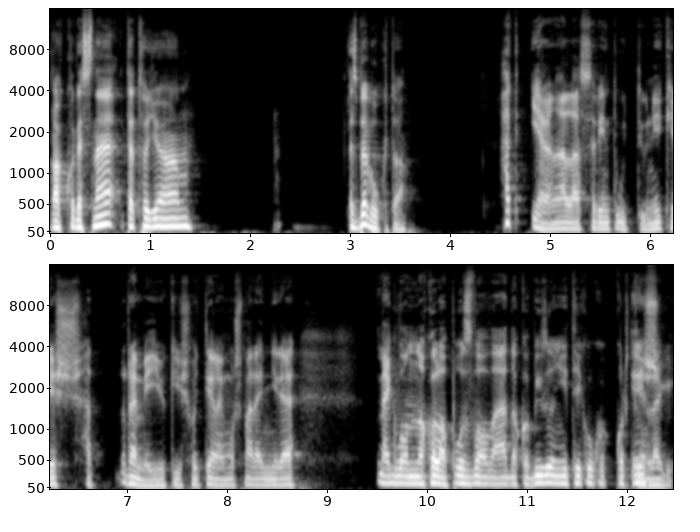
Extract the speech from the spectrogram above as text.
akkor ezt ne, tehát hogy um, ez bebukta. Hát jelen állás szerint úgy tűnik, és hát reméljük is, hogy tényleg most már ennyire megvannak alapozva a vádak, a bizonyítékok, akkor tényleg... És,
